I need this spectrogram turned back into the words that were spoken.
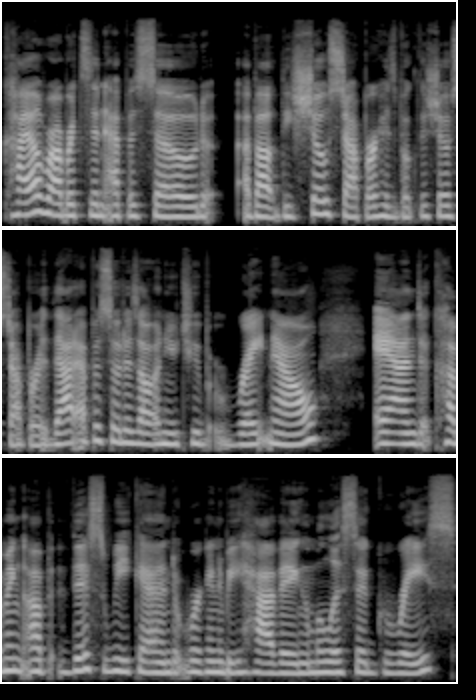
Kyle Robertson episode about the Showstopper, his book, The Showstopper, that episode is out on YouTube right now. And coming up this weekend, we're going to be having Melissa Grace.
